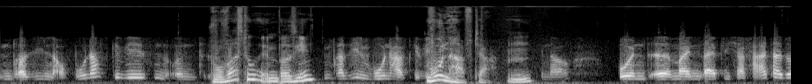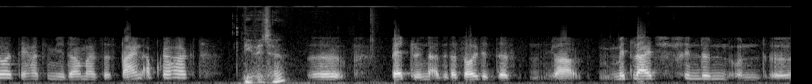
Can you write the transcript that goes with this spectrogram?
in Brasilien auch wohnhaft gewesen und Wo warst du? In Brasilien? in Brasilien wohnhaft gewesen. Wohnhaft, ja. Mhm. Genau. Und äh, mein leiblicher Vater dort, der hatte mir damals das Bein abgehackt. Wie bitte? Äh, betteln, also das sollte das ja, Mitleid finden und äh,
